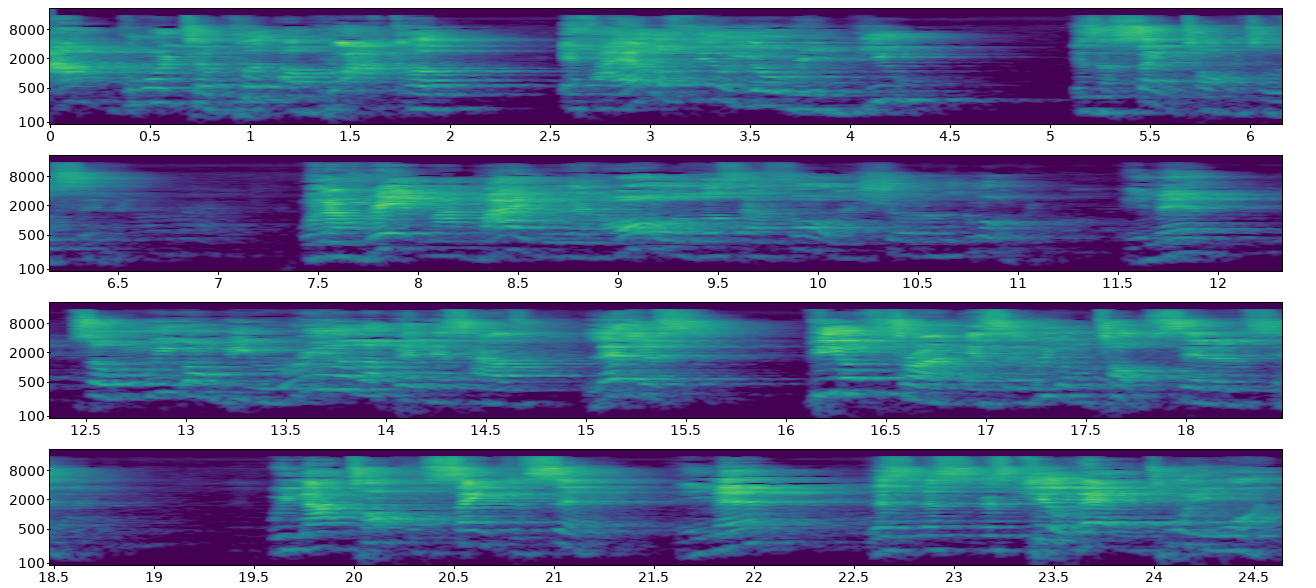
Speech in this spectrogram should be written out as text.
I'm going to put a block up if I ever feel your rebuke is a saint talking to a sinner. When I read my Bible, that all of us have fallen short of the glory. Amen? So when we going to be real up in this house, let's just be up front and say we're going to talk sinner to sinner. We're not talking saint to sinner. Amen? Let's, let's, let's kill that in 21.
